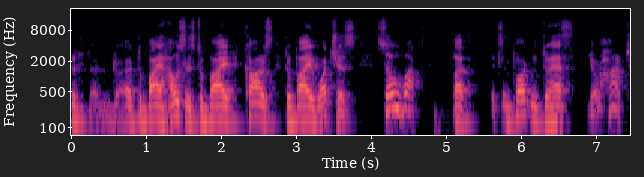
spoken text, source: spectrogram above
to, uh, to buy houses, to buy cars, to buy watches. So what? But it's important to have your heart.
